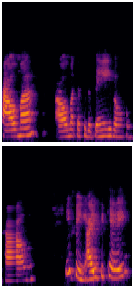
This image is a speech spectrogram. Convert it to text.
calma, calma, tá tudo bem, vamos com calma. Enfim, aí fiquei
